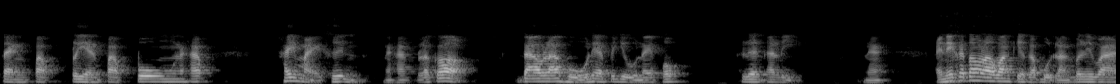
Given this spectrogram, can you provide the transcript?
แต่งปรับเปลี่ยนปรับปรุงนะครับ ให้ใหม่ขึ้นนะครับ แล้วก็ ดาวราหูเนี่ยไปอยู่ในภพเรือนอรินะอันนี้ก็ต้องระวังเกี่ยวกับบุตรหลานบริวาร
